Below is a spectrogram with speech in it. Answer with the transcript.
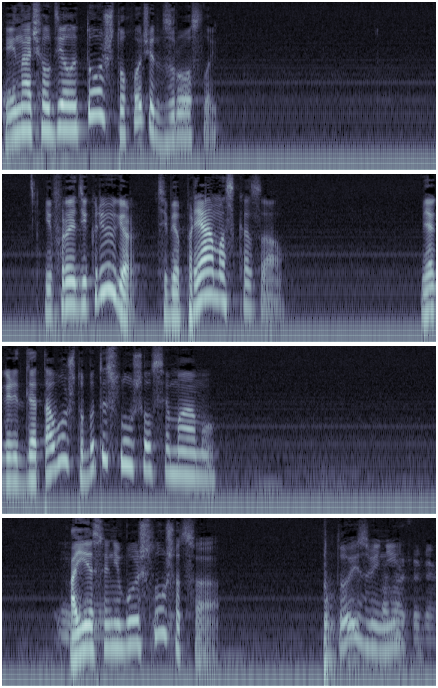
да. и начал делать то, что хочет взрослый. И Фредди Крюгер тебе прямо сказал. Я, говорит, для того, чтобы ты слушался маму. А если не будешь слушаться, то извини. Хана тебе.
